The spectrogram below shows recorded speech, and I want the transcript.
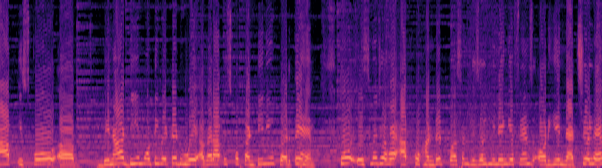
आप इसको बिना डीमोटिवेटेड हुए अगर आप इसको कंटिन्यू करते हैं तो इसमें जो है आपको 100 परसेंट रिज़ल्ट मिलेंगे फ्रेंड्स और ये नेचुरल है।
